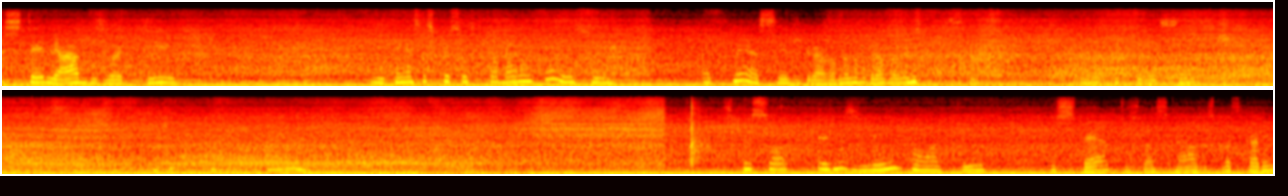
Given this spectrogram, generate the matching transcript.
os telhados aqui. E tem essas pessoas que trabalham com isso. Né? É nem assim de gravar, mas eu vou gravar mesmo assim. Pessoal, eles limpam aqui os tetos das casas para ficarem,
